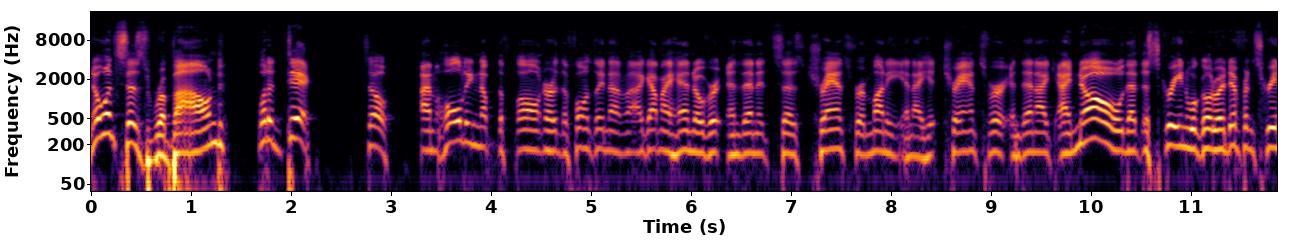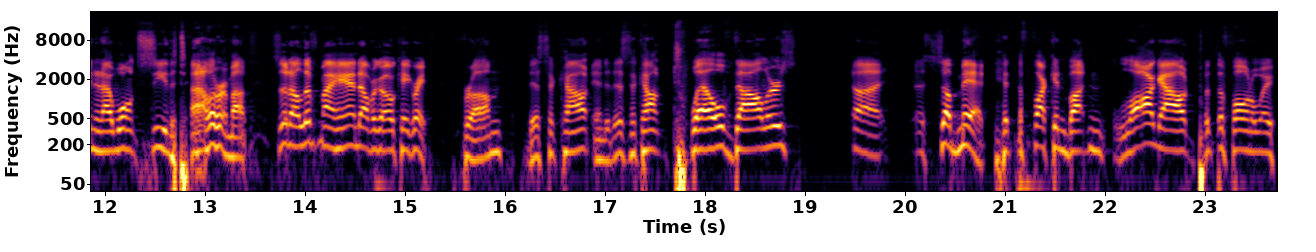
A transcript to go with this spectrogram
No one says rebound. What a dick. So I'm holding up the phone, or the phone's laying down. I got my hand over it, and then it says transfer money, and I hit transfer, and then I, I know that the screen will go to a different screen, and I won't see the dollar amount. So then I'll lift my hand up and go, okay, great. From this account into this account, $12. Uh, submit. Hit the fucking button, log out, put the phone away.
